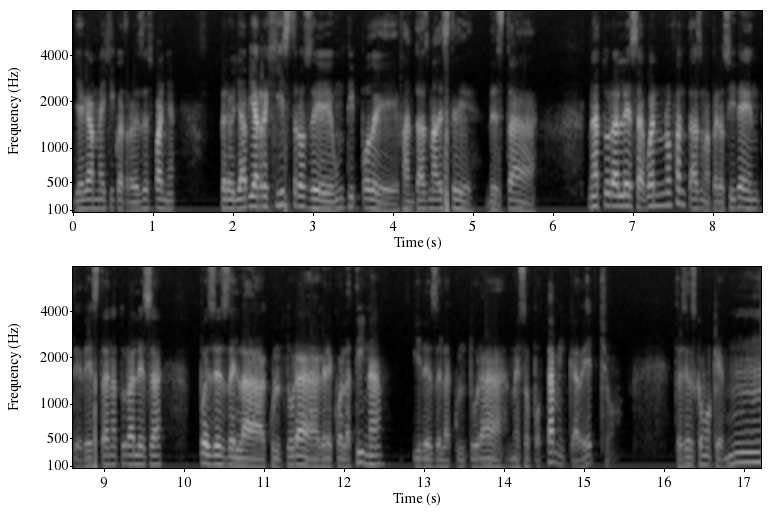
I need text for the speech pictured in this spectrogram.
llega a México a través de España, pero ya había registros de un tipo de fantasma de, este, de esta naturaleza, bueno, no fantasma, pero sí de ente, de esta naturaleza, pues desde la cultura grecolatina y desde la cultura mesopotámica, de hecho. Entonces es como que... Mm,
